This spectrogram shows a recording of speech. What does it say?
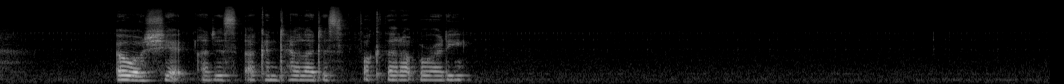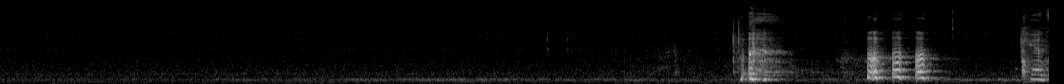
oh shit, I just, I can tell I just fucked that up already. Can't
